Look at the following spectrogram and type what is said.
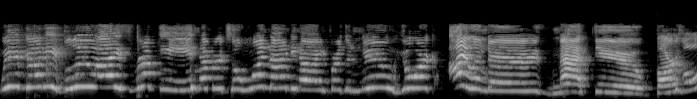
We've got a Blue Ice rookie, number to 199 for the New York Islanders, Mathew Barzal.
